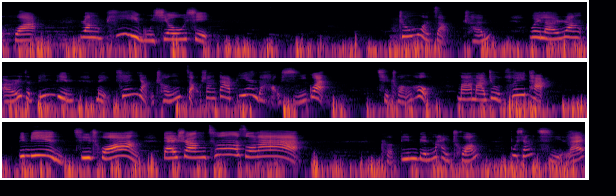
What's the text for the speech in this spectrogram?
话，让屁股休息。周末早晨，为了让儿子彬彬每天养成早上大便的好习惯，起床后妈妈就催他：“彬彬，起床，该上厕所啦。”可彬彬赖床，不想起来。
